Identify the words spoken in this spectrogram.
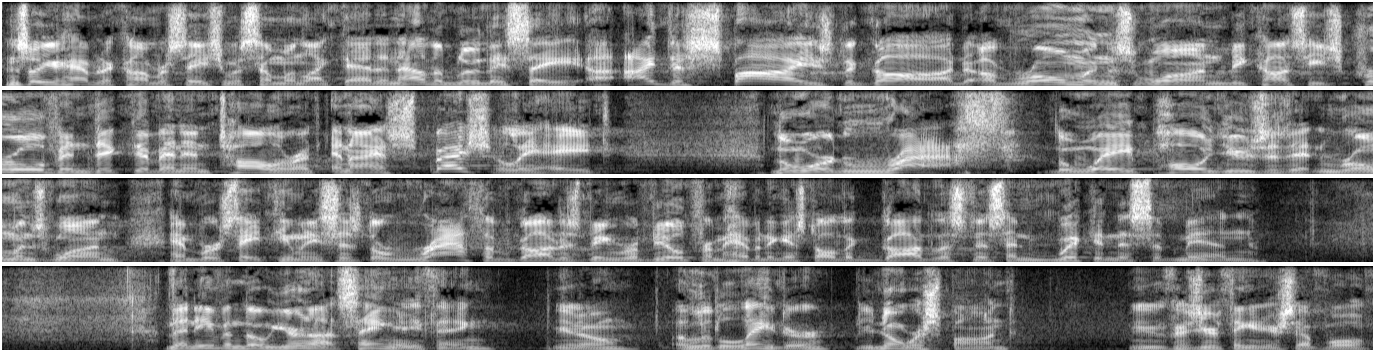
And so you're having a conversation with someone like that, and out of the blue they say, I despise the God of Romans 1 because he's cruel, vindictive, and intolerant, and I especially hate the word wrath, the way Paul uses it in Romans 1 and verse 18 when he says, The wrath of God is being revealed from heaven against all the godlessness and wickedness of men. Then, even though you're not saying anything, you know, a little later, you don't respond. Because you're thinking to yourself, well,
